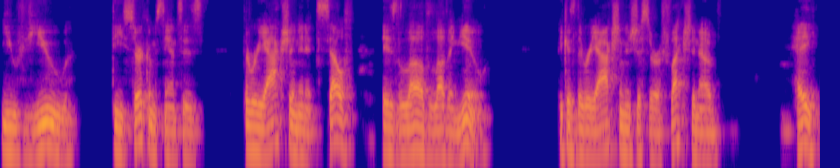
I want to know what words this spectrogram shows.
you view these circumstances, the reaction in itself is love loving you because the reaction is just a reflection of, hey,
